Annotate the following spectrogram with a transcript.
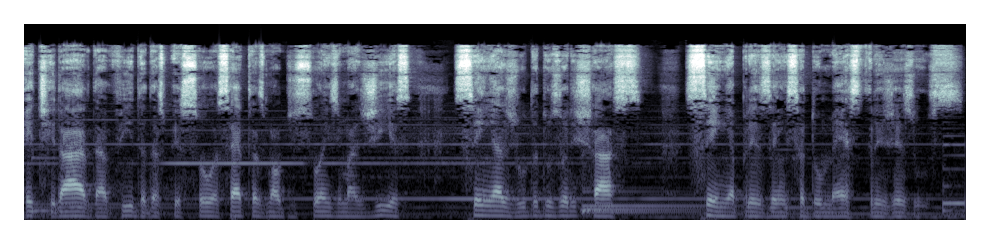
Retirar da vida das pessoas certas maldições e magias sem a ajuda dos orixás, sem a presença do Mestre Jesus.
